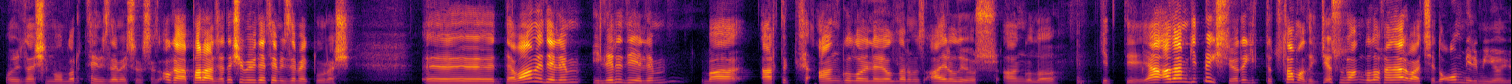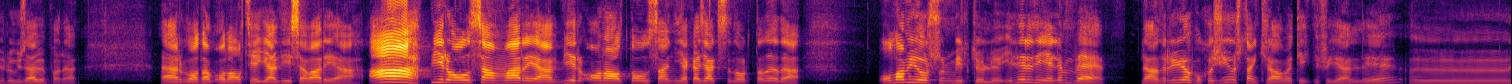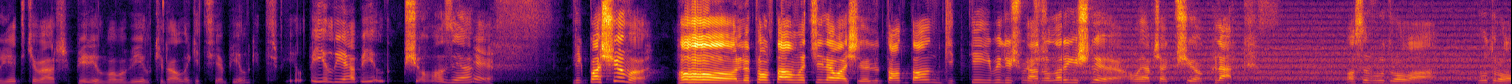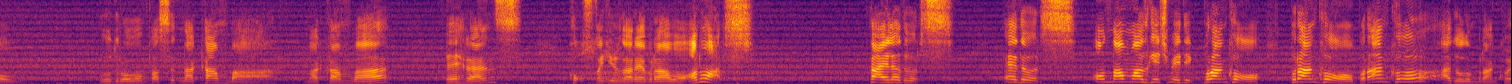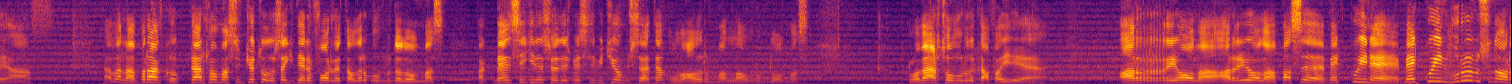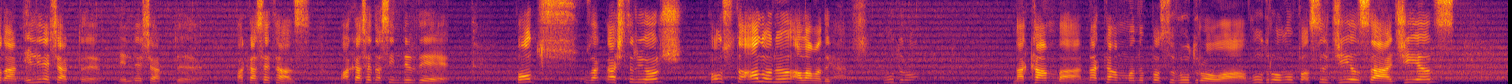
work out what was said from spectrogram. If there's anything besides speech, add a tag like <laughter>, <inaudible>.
O yüzden şimdi onları temizlemeye çalışacağız. O kadar para harcadık. Şimdi bir de temizlemekle uğraş. Ee, devam edelim. İleri diyelim. Ba artık Angulo ile yollarımız ayrılıyor. Angulo gitti. Ya adam gitmek istiyordu gitti. Tutamadık. Jesus Angulo Fenerbahçe'de 11 milyon euro güzel bir para. Eğer bu adam 16'ya geldiyse var ya. Ah bir olsan var ya. Bir 16 olsan yakacaksın ortalığı da. Olamıyorsun bir türlü. İleri diyelim ve Landrio Boca Juniors'tan kiralama teklifi geldi. Ee, yetki ver. Bir yıl baba bir yıl kirala git ya. Bir yıl git. Bir yıl, bir yıl ya bir yıl. Bir şey olmaz ya. Lig başlıyor mu? Oo, Luton Town maçıyla başlıyor. Luton Town gittiği gibi düşmüş. Kadroları güçlü ama yapacak bir şey yok. Clark. Pası Woodrow'a. Woodrow. Woodrow'un pası Nakamba. Nakamba. Behrens. Costa girdi araya bravo. Anwar. Kyle Edwards. Edwards. Ondan vazgeçmedik. Branko. Branko. Branko. Hadi oğlum Branko ya. Ya valla Branko performansın kötü olursa giderim forvet alırım umurumda da olmaz. Bak Ben Seki'nin sözleşmesi bitiyormuş zaten. Onu alırım valla umurumda olmaz. Roberto vurdu kafayı. Arriola, Arriola pası McQueen'e. McQueen vurur musun oradan? Eline çarptı. Eline çarptı. Bakasetas. Bakasetas indirdi. Potts uzaklaştırıyor. Costa al onu alamadık. Woodrow. Nakamba. Nakamba'nın pası Woodrow'a. Woodrow'un pası Gilles'a. Gilles.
